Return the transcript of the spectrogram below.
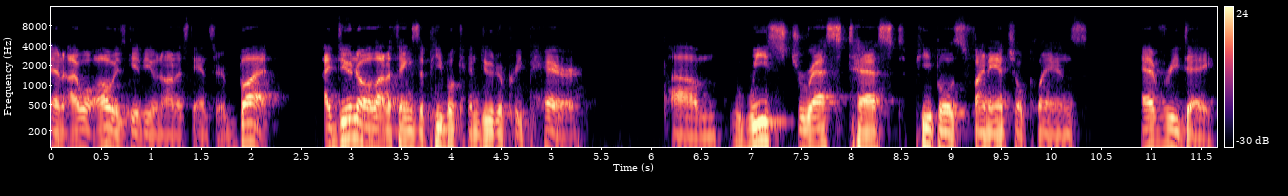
and I will always give you an honest answer. But I do know a lot of things that people can do to prepare. Um, we stress test people's financial plans every day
